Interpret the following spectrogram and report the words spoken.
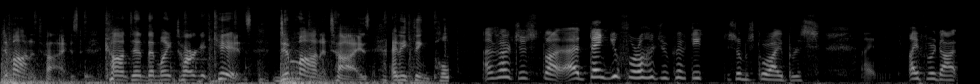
Demonetized. Content that might target kids? Demonetized. Anything As I just thought, uh, thank you for 150 subscribers. I, I forgot.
